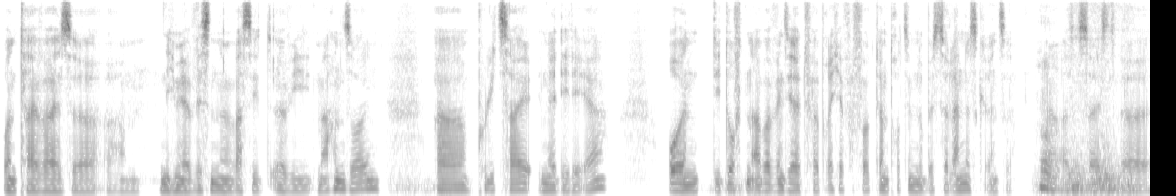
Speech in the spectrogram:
und teilweise ähm, nicht mehr wissende, was sie äh, wie machen sollen, äh, Polizei in der DDR. Und die durften aber, wenn sie halt Verbrecher verfolgt haben, trotzdem nur bis zur Landesgrenze. Hm. Ja, also das heißt, äh,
